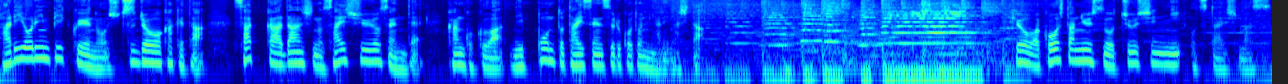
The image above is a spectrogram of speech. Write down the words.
パリオリンピックへの出場をかけたサッカー男子の最終予選で韓国は日本と対戦することになりました。今日はこうしたニュースを中心にお伝えします。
